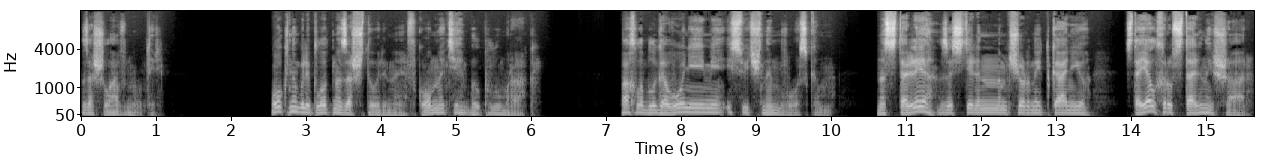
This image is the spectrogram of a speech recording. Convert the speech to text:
зашла внутрь. Окна были плотно зашторены, в комнате был полумрак. Пахло благовониями и свечным воском. На столе, застеленном черной тканью, стоял хрустальный шар.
